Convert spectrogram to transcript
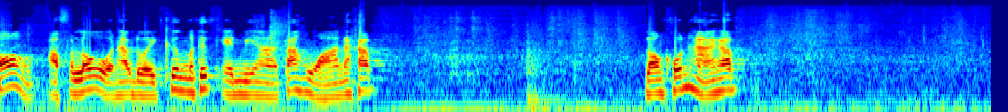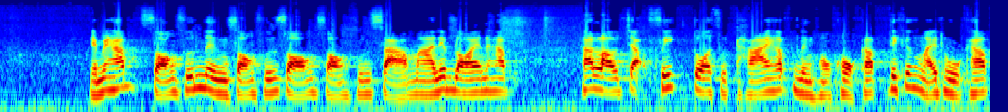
กล้อง a f f a l o นะครับโดยเครื่องบันทึก NVR ต้าหัวนะครับ ลองค้นหาครับ เห็นไหมครับ 201 202 203 มาเรียบร้อยนะครับ ถ้าเราจะฟิกตัวสุดท้ายครับ 166 ครับที่เครื่องหมายถูกครับ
